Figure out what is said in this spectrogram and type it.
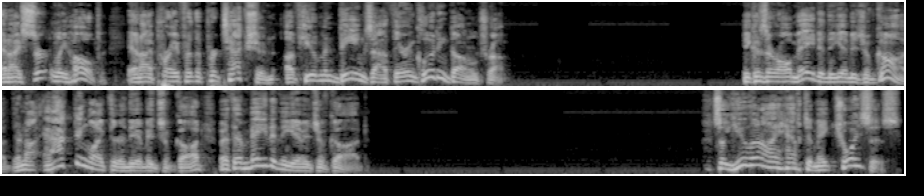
And I certainly hope and I pray for the protection of human beings out there, including Donald Trump because they're all made in the image of God. They're not acting like they're in the image of God, but they're made in the image of God. So you and I have to make choices.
